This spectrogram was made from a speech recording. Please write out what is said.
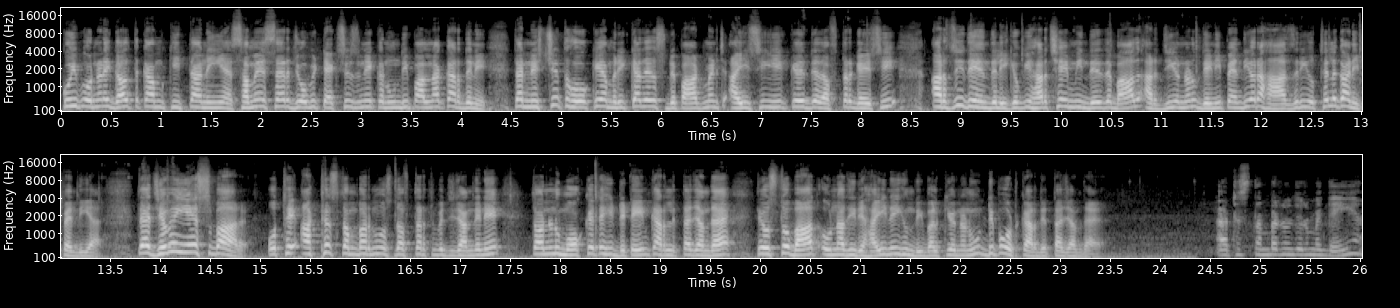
ਕੋਈ ਵੀ ਉਹਨਾਂ ਨੇ ਗਲਤ ਕੰਮ ਕੀਤਾ ਨਹੀਂ ਹੈ। ਸਮੇਂ ਸਿਰ ਜੋ ਵੀ ਟੈਕਸਿਸ ਨੇ, ਕਾਨੂੰਨ ਦੀ ਪਾਲਣਾ ਕਰਦੇ ਨੇ। ਤਾਂ ਨਿਸ਼ਚਿਤ ਹੋ ਕੇ ਅਮਰੀਕਾ ਦੇ ਉਸ ਡਿਪਾਰਟਮੈਂਟ 'ਚ ਆਈਸੀਈ ਦੇ ਦਫ਼ਤਰ ਗਏ ਸੀ, ਅਰਜ਼ੀ ਦੇਣ ਦੇ ਲਈ, ਕਿਉਂਕਿ ਹਰ 6 ਮਹੀਨੇ ਦੇ ਬਾਅਦ ਅਰਜ਼ੀ ਉਹਨਾਂ ਨੂੰ ਦੇਣੀ ਪੈਂਦੀ ਹੈ ਔਰ ਹਾਜ਼ਰੀ ਉੱਥੇ ਲਗਾਣੀ ਪੈਂਦੀ ਹੈ। ਤੇ ਜਿਵੇਂ ਹੀ ਇਸ ਵਾਰ ਉੱਥੇ 8 ਸਤੰਬਰ ਨੂੰ ਉਸ ਦਫ਼ਤਰ ਵਿੱਚ ਜਾਂਦੇ ਨੇ, ਤਾਂ ਉਹਨਾਂ ਨੂੰ ਮੌਕੇ ਤੇ ਹੀ ਡਿਟੇਨ ਕਰ ਲਿੱਤਾ ਜਾਂਦਾ ਹੈ ਤੇ ਉਸ ਤੋਂ ਬਾਅਦ ਉਹਨਾਂ ਦੀ ਰਿਹਾਈ ਨਹੀਂ ਹੁੰਦੀ, ਬਲਕਿ ਉਹਨਾਂ ਨੂੰ ਡਿਪੋਰਟ ਕਰ ਦਿੱਤਾ ਜਾਂਦਾ ਹੈ। 8 ਸਤੰਬਰ ਨੂੰ ਜਦੋਂ ਮੈਂ ਗਈ ਆ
